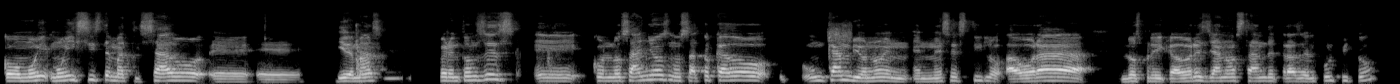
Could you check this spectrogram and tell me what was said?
como muy, muy sistematizado eh, eh, y demás. Pero entonces, con los años nos ha tocado un cambio, ¿no? En, en ese estilo. Ahora los predicadores ya no están detrás del púlpito,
